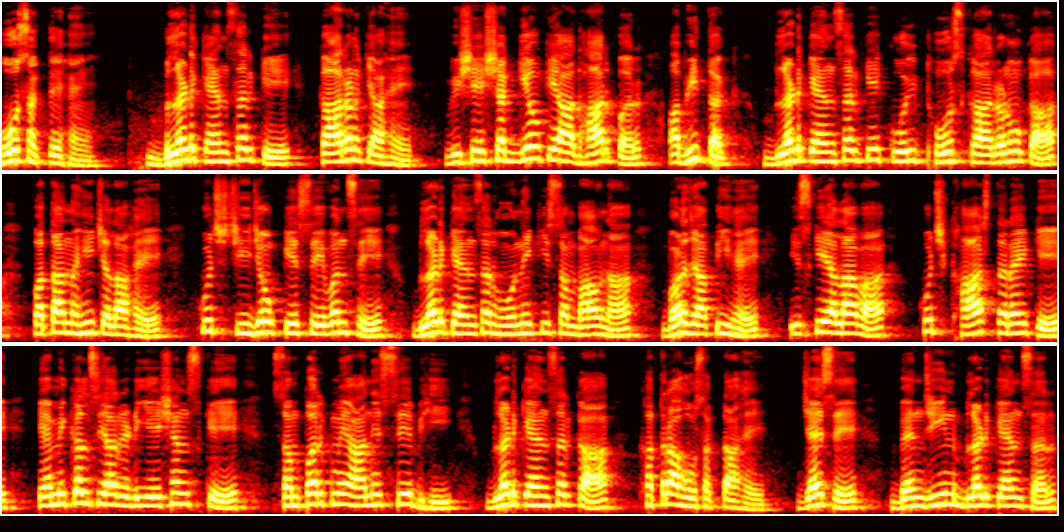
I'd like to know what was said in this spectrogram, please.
हो सकते हैं। ब्लड कैंसर के कारण क्या हैं? विशेषज्ञों के आधार पर अभी तक ब्लड कैंसर के कोई ठोस कारणों का पता नहीं चला है। कुछ चीज़ों के सेवन से ब्लड कैंसर होने की संभावना बढ़ जाती है। इसके अलावा कुछ खास तरह के केमिकल्स या रेडिएशंस के संपर्क में आने से भी ब्लड कैंसर का खतरा हो सकता है, जैसे बेंजीन ब्लड कैंसर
